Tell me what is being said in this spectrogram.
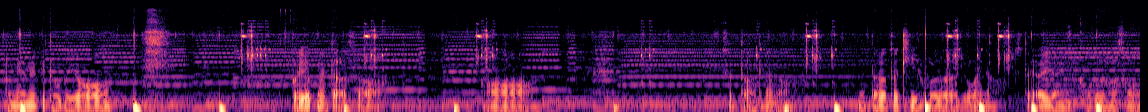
っと眠気飛ぶよ。これよく見たらさ、ああ、ちょっとあれだな。やたらとキーホルダーだけ多いな。ちょっと間にここで挟もう。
